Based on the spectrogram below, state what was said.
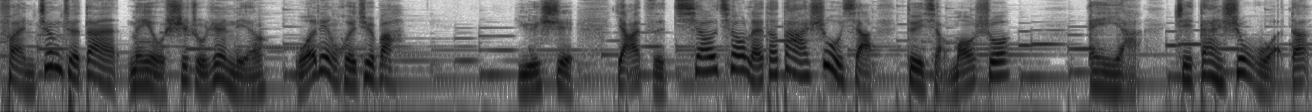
反正这蛋没有失主认领，我领回去吧。于是鸭子悄悄来到大树下，对小猫说：“哎呀，这蛋是我的。”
